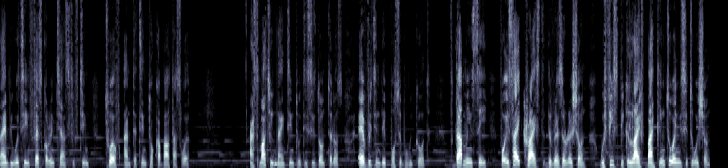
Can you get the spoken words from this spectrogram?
now be waiting first corinthians 15 12 and 13 talk about as well. As matthew 19 26 don't tell us everything they possible with god. That means say for inside christ the resurrection we feel speak life back into any situation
